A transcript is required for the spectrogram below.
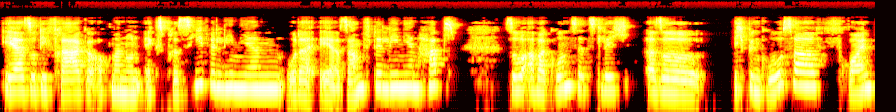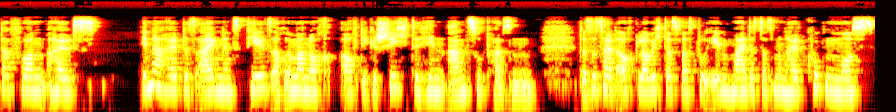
eher so die Frage, ob man nun expressive Linien oder eher sanfte Linien hat. So, aber grundsätzlich, also ich bin großer Freund davon, halt innerhalb des eigenen Stils auch immer noch auf die Geschichte hin anzupassen. Das ist halt auch, glaube ich, das, was du eben meintest, dass man halt gucken muss,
